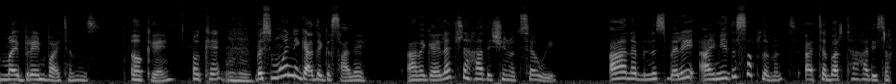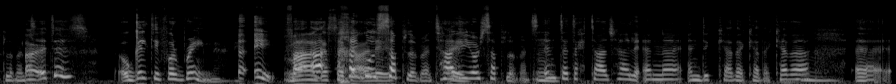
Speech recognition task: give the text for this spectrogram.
my brain vitamins okay. Okay. مهم. بس مو إني قاعدة أقص عليه. أنا قايلت له هذه شنو تسوي. أنا بالنسبة لي I need a supplement. اعتبرتها هذه supplement. It is وقلتي for brain يعني. إي ما قصيت خلينا نقول. supplement هذه. your supplement مم. أنت تحتاجها لأن عندك كذا كذا كذا. مم. آه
